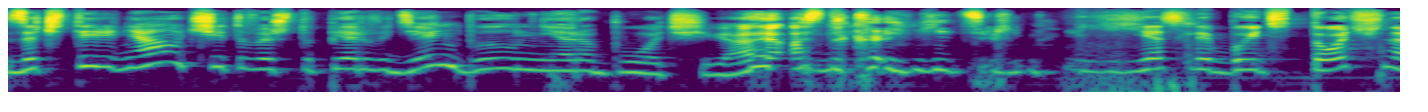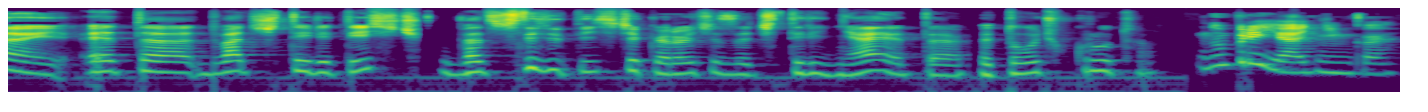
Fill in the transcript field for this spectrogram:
За четыре дня, учитывая, что первый день был не рабочий, а ознакомительный. Если быть точной, это 24 тысячи. 24 тысячи, короче, за четыре дня, это, это очень круто. Ну, приятненько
